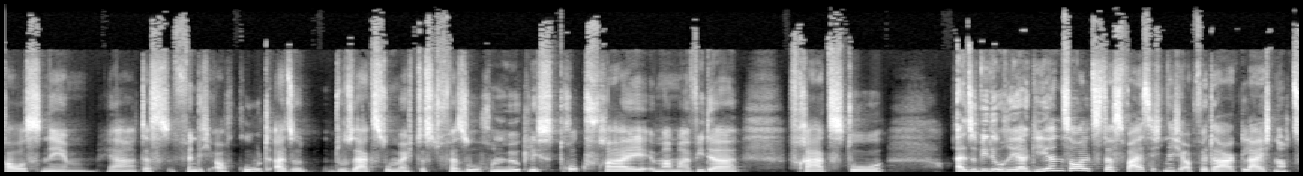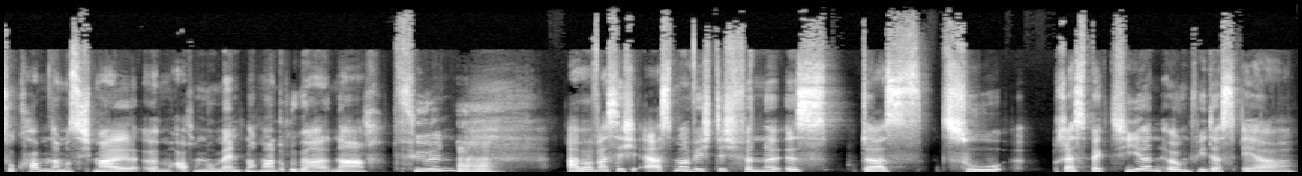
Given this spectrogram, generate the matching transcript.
rausnehmen. Ja, das finde ich auch gut. Also du sagst, du möchtest versuchen, möglichst druckfrei, immer mal wieder fragst du, also wie du reagieren sollst, das weiß ich nicht, ob wir da gleich noch zu kommen. Da muss ich mal ähm, auch einen Moment noch mal drüber nachfühlen. Mhm. Aber was ich erstmal wichtig finde, ist, das zu respektieren, irgendwie, dass er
